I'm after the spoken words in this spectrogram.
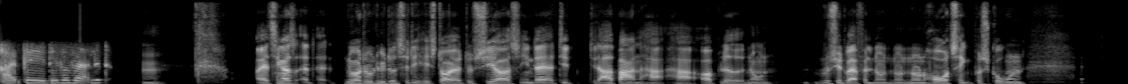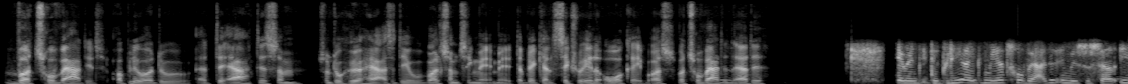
ej, det, det er forfærdeligt. Mm. Og jeg tænker også, at, at nu har du lyttet til de historier. Du siger også en dag, at dit, dit eget barn har, har oplevet nogle, du siger i hvert fald nogle, nogle, nogle hårde ting på skolen. Hvor troværdigt oplever du, at det er det, som, som du hører her? Altså, det er jo voldsomme ting, med, med, der bliver kaldt seksuelle overgreb også. Hvor troværdigt mm. er det? Jamen, det, det bliver ikke mere troværdigt, end hvis du sad i,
